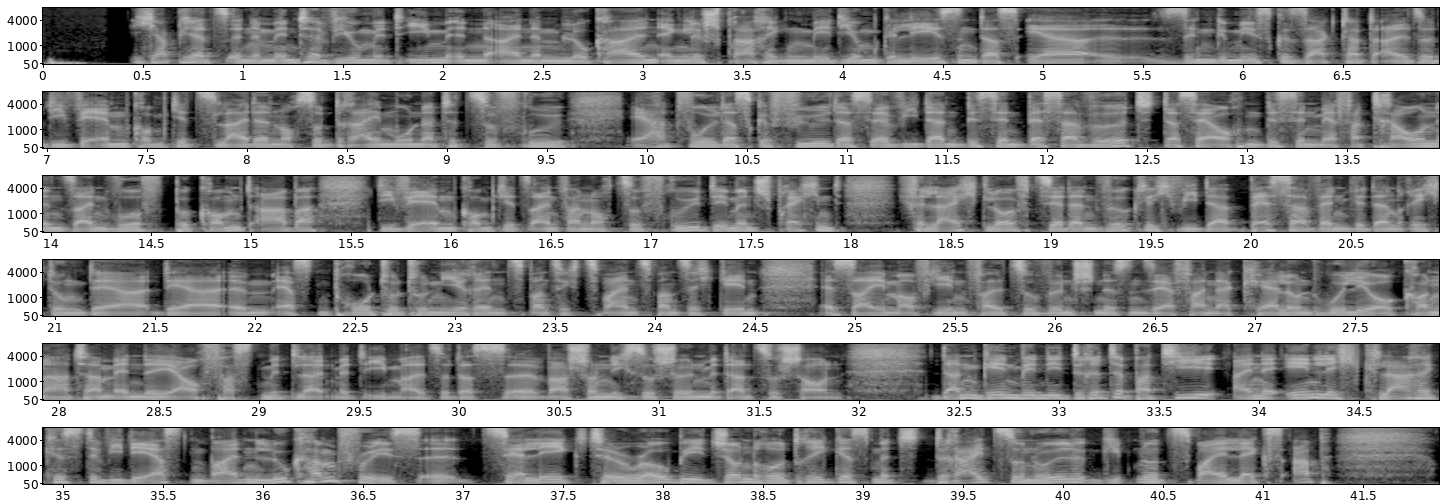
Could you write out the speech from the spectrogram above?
Ich habe jetzt in einem Interview mit ihm in einem lokalen englischsprachigen Medium gelesen, dass er äh, sinngemäß gesagt hat, also die WM kommt jetzt leider noch so drei Monate zu früh. Er hat wohl das Gefühl, dass er wieder ein bisschen besser wird, dass er auch ein bisschen mehr Vertrauen in seinen Wurf bekommt, aber die WM kommt jetzt einfach noch zu früh. Dementsprechend, vielleicht läuft es ja dann wirklich wieder besser, wenn wir dann Richtung der, der ähm, ersten Prototurniere in 2022 gehen. Es sei ihm auf jeden Fall zu wünschen, ist ein sehr feiner Kerl und Willie O'Connor hatte am Ende ja auch fast Mitleid mit ihm. Also das äh, war schon nicht so schön mit anzuschauen. Dann gehen wir in die dritte Partie. Eine ähnlich klare Kiste wie die ersten beiden. Luke Humphreys äh, zerlegt Roby John Rodriguez mit 3 zu 0, gibt nur zwei Legs ab.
